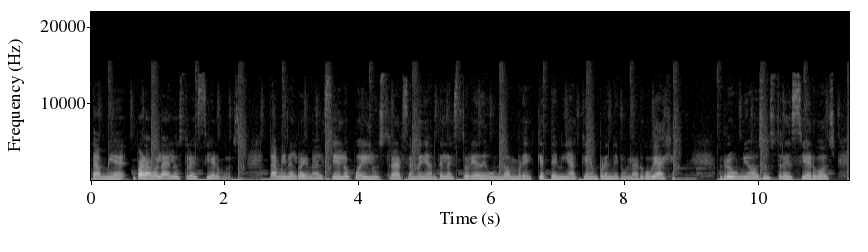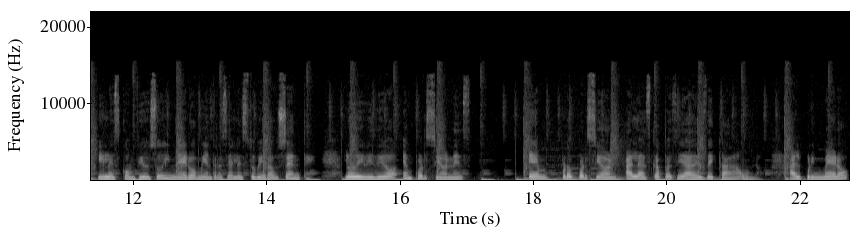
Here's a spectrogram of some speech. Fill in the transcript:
también parábola de los tres siervos. También el reino del cielo puede ilustrarse mediante la historia de un hombre que tenía que emprender un largo viaje. Reunió a sus tres siervos y les confió su dinero mientras él estuviera ausente. Lo dividió en porciones en proporción a las capacidades de cada uno. Al primero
